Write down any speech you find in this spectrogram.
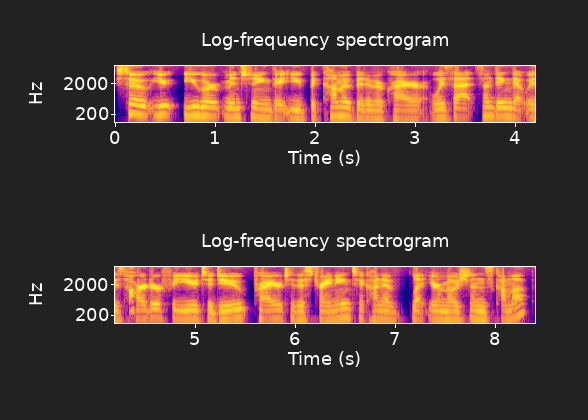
So you you were mentioning that you've become a bit of a crier. Was that something that was harder for you to do prior to this training to kind of let your emotions come up?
